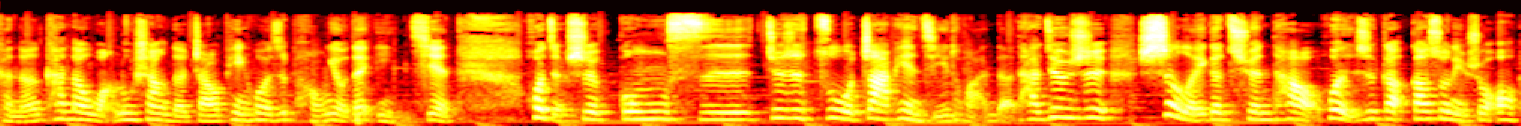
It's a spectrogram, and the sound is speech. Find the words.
可能看到网络上的招聘，或者是朋友的引荐，或者是公司就是做诈骗集团的，他就是设了一个圈套，或者是告告诉你说哦。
